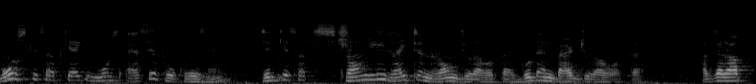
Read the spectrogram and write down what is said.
मोर्स के साथ क्या है कि मोर्स ऐसे फोकवेज हैं जिनके साथ स्ट्रांगली राइट एंड रॉन्ग जुड़ा होता है गुड एंड बैड जुड़ा हुआ होता है। अगर आप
